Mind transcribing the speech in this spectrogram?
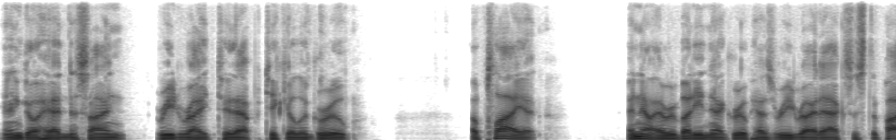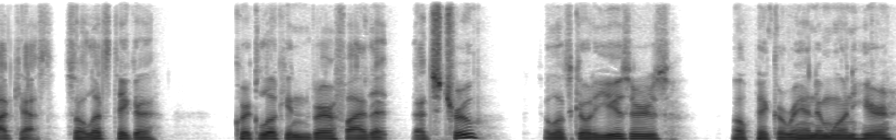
and go ahead and assign read write to that particular group, apply it, and now everybody in that group has read write access to podcast. So let's take a quick look and verify that that's true. So let's go to users. I'll pick a random one here.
